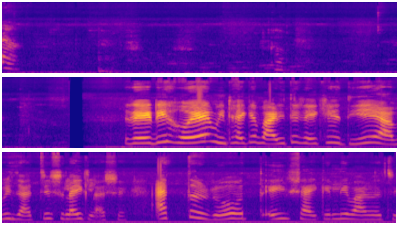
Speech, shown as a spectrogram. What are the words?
না রেডি হয়ে মিঠাইকে বাড়িতে রেখে দিয়ে আমি যাচ্ছি সেলাই ক্লাসে এত রোদ এই সাইকেল নিয়ে বার হচ্ছি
